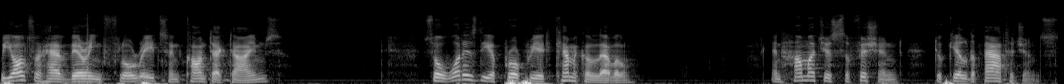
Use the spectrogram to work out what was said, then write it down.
We also have varying flow rates and contact times. So what is the appropriate chemical level? And how much is sufficient to kill the pathogens?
